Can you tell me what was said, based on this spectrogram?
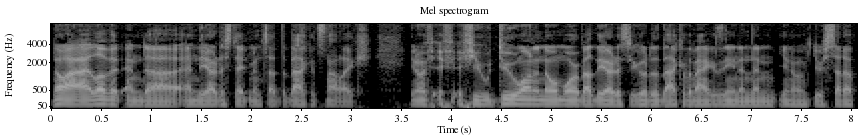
No, I, I love it, and uh, and the artist statements at the back. It's not like you know, if, if, if you do want to know more about the artist, you go to the back of the magazine and then, you know, you're set up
